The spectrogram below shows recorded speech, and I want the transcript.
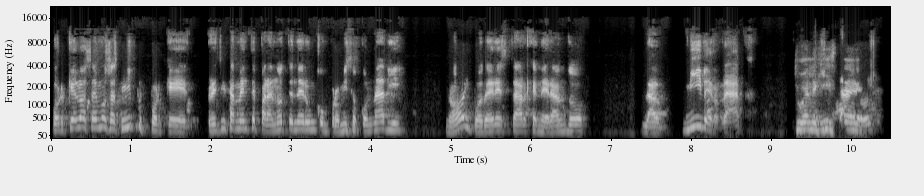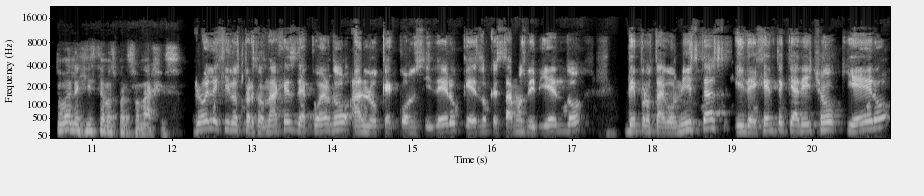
¿Por qué lo hacemos así? Pues porque precisamente para no tener un compromiso con nadie, ¿no? Y poder estar generando la, mi verdad. Tú elegiste, tú elegiste los personajes. Yo elegí los personajes de acuerdo a lo que considero que es lo que estamos viviendo de protagonistas y de gente que ha dicho quiero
